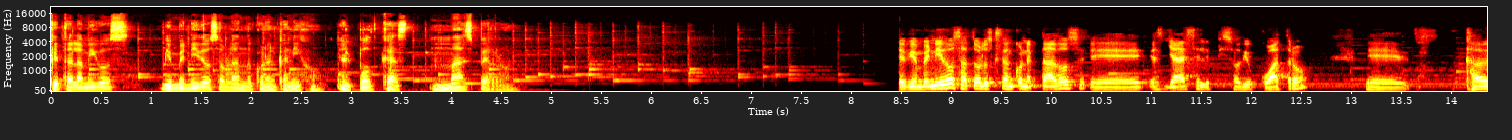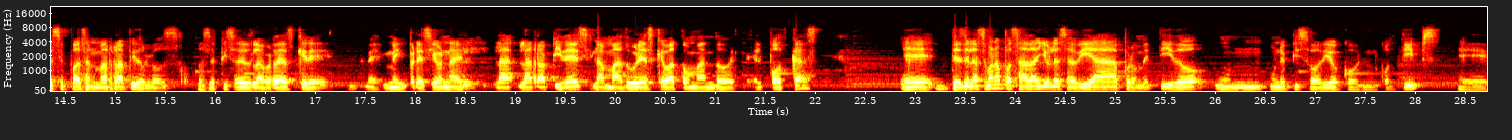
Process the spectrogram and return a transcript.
¿Qué tal amigos? Bienvenidos a Hablando con el Canijo, el podcast más perrón. Eh, bienvenidos a todos los que están conectados. Eh, es, ya es el episodio 4. Eh, cada vez se pasan más rápido los, los episodios. La verdad es que me, impresiona la, rapidez y la madurez que va tomando el, podcast. desde la semana pasada yo les había prometido un, un episodio con, con tips,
